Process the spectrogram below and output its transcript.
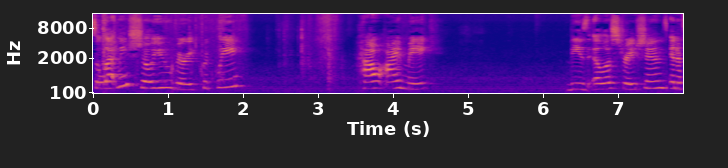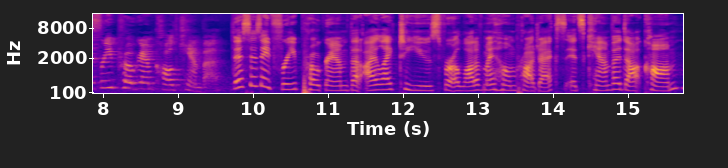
So let me show you very quickly how I make these illustrations in a free program called Canva. This is a free program that I like to use for a lot of my home projects. It's canva.com.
